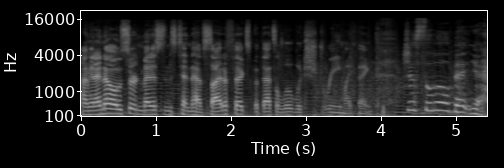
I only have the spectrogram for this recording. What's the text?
I mean, I know certain medicines tend to have side effects, but that's a little extreme, I think. Just a little bit, yeah.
